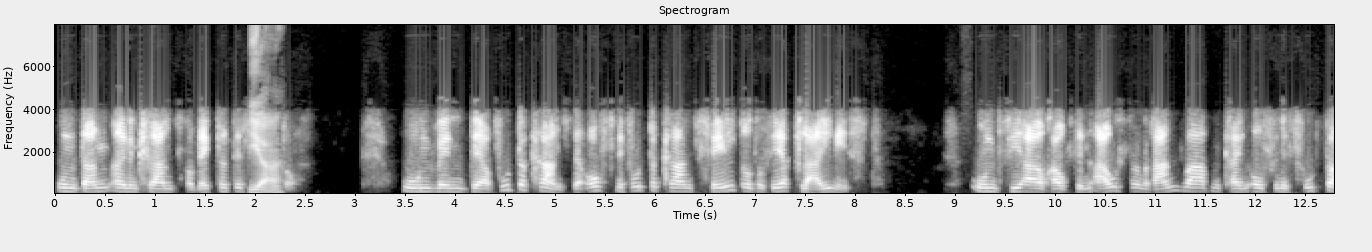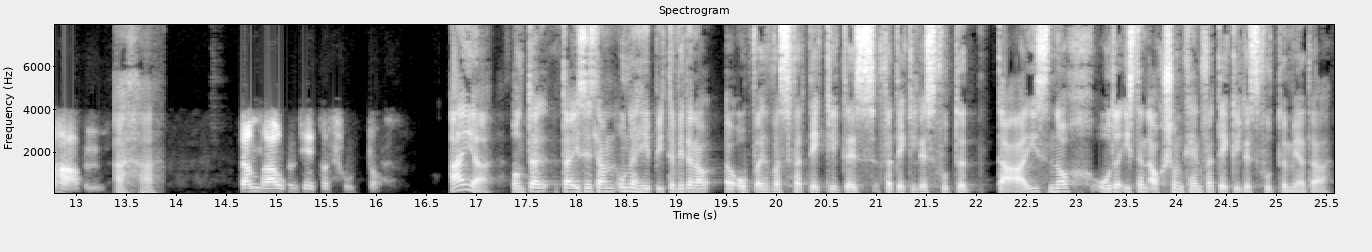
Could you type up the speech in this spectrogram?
und dann einen Kranz verdeckeltes Ja. Futter. Und wenn der Futterkranz, der offene Futterkranz fehlt oder sehr klein ist und sie auch auf den und Randwaben kein offenes Futter haben, aha. dann brauchen sie etwas Futter. Ah ja, und da, da ist es dann unerheblich, da wird dann auch, äh, ob was verdeckeltes, verdeckeltes Futter da ist noch oder ist dann auch schon kein verdeckeltes Futter mehr da?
